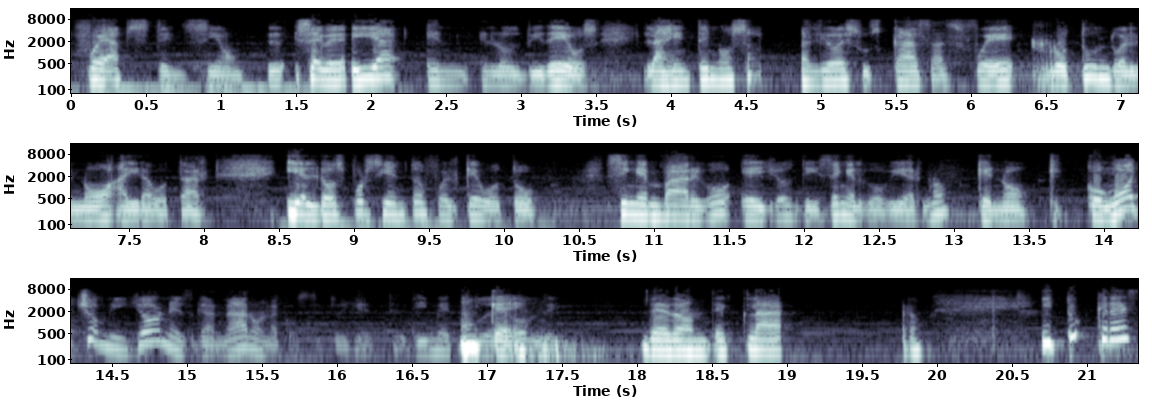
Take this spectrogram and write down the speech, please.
fue abstención. Se veía en, en los videos, la gente no salió de sus casas, fue rotundo el no a ir a votar. Y el 2% fue el que votó. Sin embargo, ellos dicen, el gobierno, que no, que con 8 millones ganaron la constituyente. Dime tú de dónde. ¿De dónde? Claro. ¿Y tú crees,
